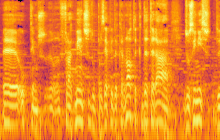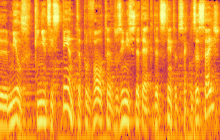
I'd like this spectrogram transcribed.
Uh, o que temos uh, fragmentos do presépio da Carnota, que datará dos inícios de 1570, por volta dos inícios da década de 70 do século XVI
